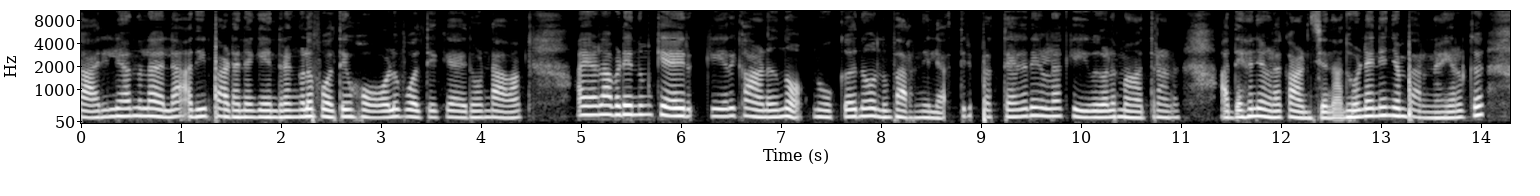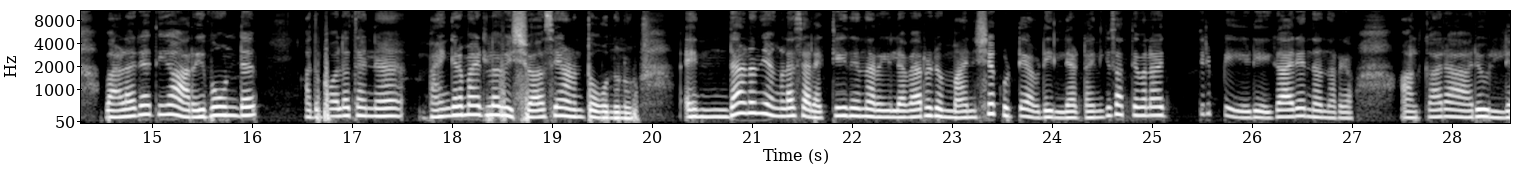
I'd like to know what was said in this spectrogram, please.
കാര്യമില്ല എന്നുള്ളതല്ല. അത് ഈ പഠന കേന്ദ്രങ്ങൾ പോലത്തെ ഹോൾ പോലത്തെയൊക്കെ ആയതുകൊണ്ടാവാം. അയാൾ അവിടെയൊന്നും കയറി കയറി കാണുന്നോ നോക്കുന്നോ ഒന്നും പറഞ്ഞില്ല. ഇത്തിരി പ്രത്യേകതയുള്ള കേവുകൾ മാത്രമാണ് അദ്ദേഹം ഞങ്ങളെ കാണിച്ചു തന്നത് അതുകൊണ്ട് തന്നെ ഞാൻ പറഞ്ഞു അയാൾക്ക് വളരെയധികം അറിവുമുണ്ട് അതുപോലെ തന്നെ ഭയങ്കരമായിട്ടുള്ള വിശ്വാസിയാണെന്ന് തോന്നുന്നു. എന്താണ് ഞങ്ങളെ സെലക്ട് ചെയ്തതെന്ന് അറിയില്ല. വേറൊരു മനുഷ്യക്കുട്ടി അവിടെ ഇല്ല കേട്ടോ. എനിക്ക് സത്യം പറഞ്ഞാൽ ഇത്തിരി പേടിയായി. കാര്യം എന്താണെന്നറിയോ? ആൾക്കാരാരും ഇല്ല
